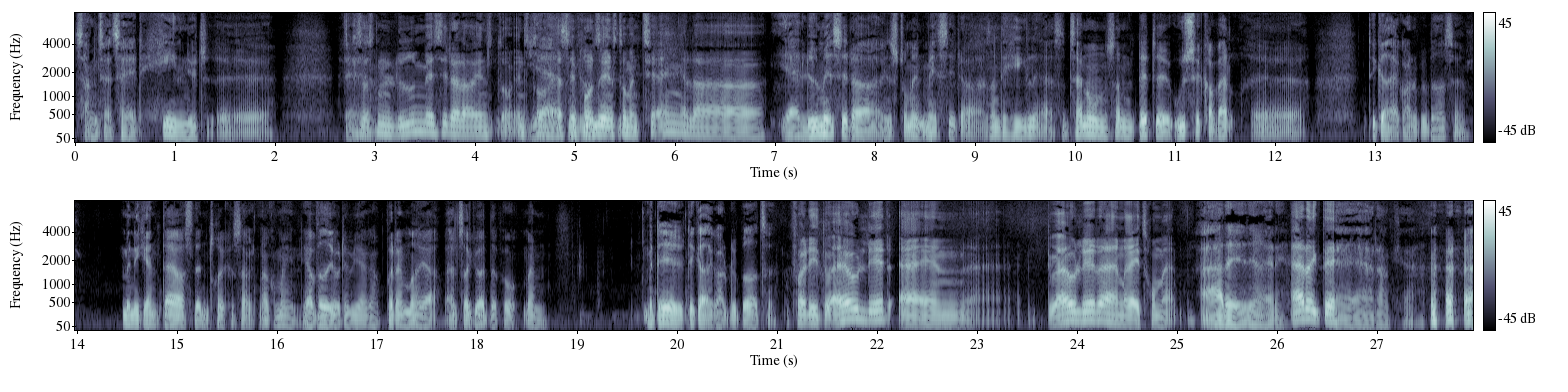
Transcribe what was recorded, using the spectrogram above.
sangen til at tage et helt nyt... Øh, Altså sådan lydmæssigt eller instru- instru- ja, altså i forhold til instrumentering eller Ja, lydmæssigt og instrumentmæssigt og sådan det hele. Altså tage nogle sådan lidt uh, usikre valg. Uh, det gad jeg godt at blive bedre til. Men igen, der er også lidt en tryg sagt, kommer ind. Jeg ved jo, det virker på den måde, jeg altid har gjort det på, men, men det, det gad jeg godt blive bedre til. Fordi du er jo lidt af en du er jo lidt af en retromand. Ja, det, det er rigtigt. Er det ikke det? Ja, nok, ja.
